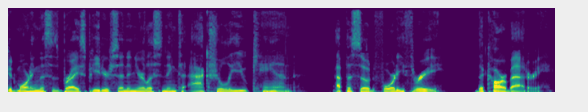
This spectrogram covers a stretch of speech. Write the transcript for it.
Good morning. This is Bryce Peterson, and you're listening to Actually You Can, episode 43 The Car Battery.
